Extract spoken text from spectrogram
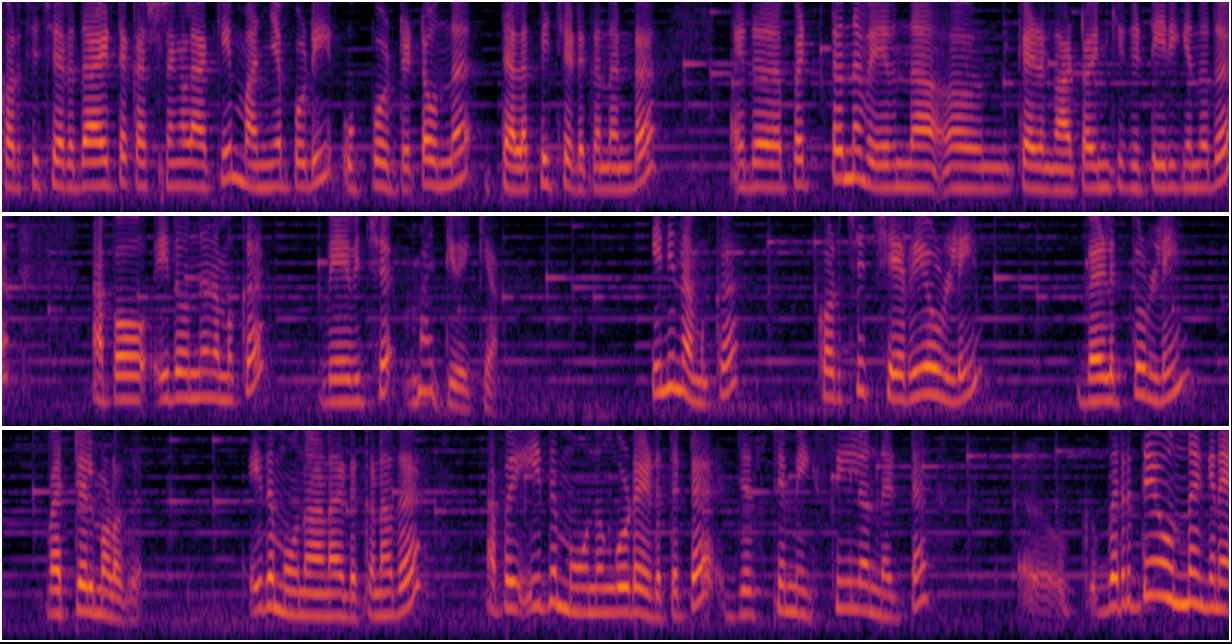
കുറച്ച് ചെറുതായിട്ട് കഷ്ണങ്ങളാക്കി മഞ്ഞൾപ്പൊടി ഉപ്പ് ഇട്ടിട്ട് ഒന്ന് തിളപ്പിച്ചെടുക്കുന്നുണ്ട്. ഇത് പെട്ടെന്ന് വേവുന്ന കിഴങ്ങ് കിഴങ്ങാട്ടോ എനിക്ക് കിട്ടിയിരിക്കുന്നത്. അപ്പോൾ ഇതൊന്ന് നമുക്ക് വേവിച്ച് മാറ്റി വയ്ക്കാം. ഇനി നമുക്ക് കുറച്ച് ചെറിയ ഉള്ളിയും വെളുത്തുള്ളിയും വറ്റൽമുളക്. ഇത് മൂന്നാണ് എടുക്കുന്നത്. അപ്പോൾ ഇത് മൂന്നും കൂടെ എടുത്തിട്ട് ജസ്റ്റ് മിക്സിയിലൊന്നിട്ട് വെറുതെ ഒന്ന് ഇങ്ങനെ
